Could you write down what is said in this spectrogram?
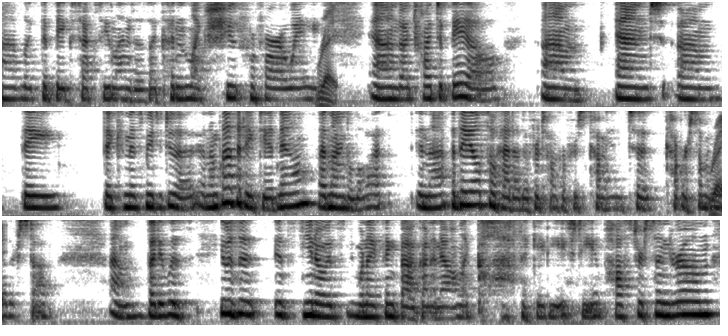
have like the big sexy lenses. I couldn't like shoot from far away Right. and I tried to bail, um, and um, they they convinced me to do it, and I'm glad that I did. Now I learned a lot in that, but they also had other photographers come in to cover some of Right. the other stuff. Um, but it was it was a it's you know it's when I think back on it now, I'm like classic ADHD imposter syndrome,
